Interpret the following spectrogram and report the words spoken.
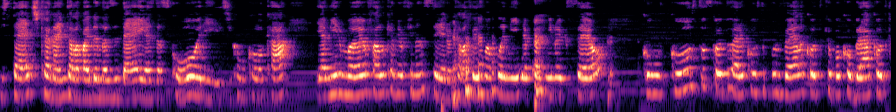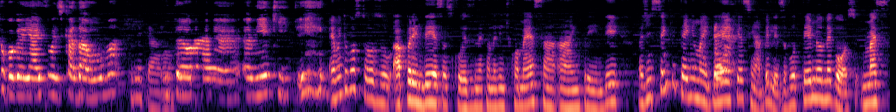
estética, né? Então ela vai dando as ideias das cores, de como colocar. E a minha irmã, eu falo que é meu financeiro, que ela fez uma planilha para mim no Excel com custos, quanto era custo por vela, quanto que eu vou cobrar, quanto que eu vou ganhar em cima de cada uma. Que legal. Então, é, é a minha equipe. É muito gostoso aprender essas coisas, né? Quando a gente começa a empreender, a gente sempre tem uma ideia é. que assim, ah, beleza, vou ter meu negócio, mas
